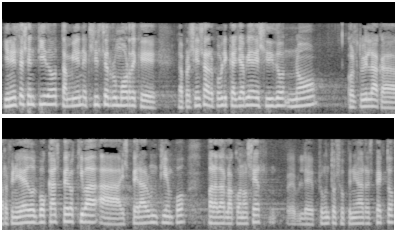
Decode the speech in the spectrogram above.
Y en este sentido también existe el rumor de que la Presidencia de la República ya había decidido no construir la refinería de dos bocas, pero que iba a esperar un tiempo para darlo a conocer. Eh, le pregunto su opinión al respecto.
